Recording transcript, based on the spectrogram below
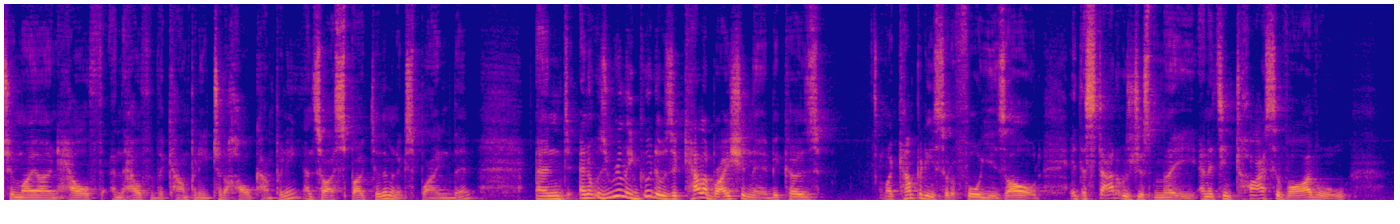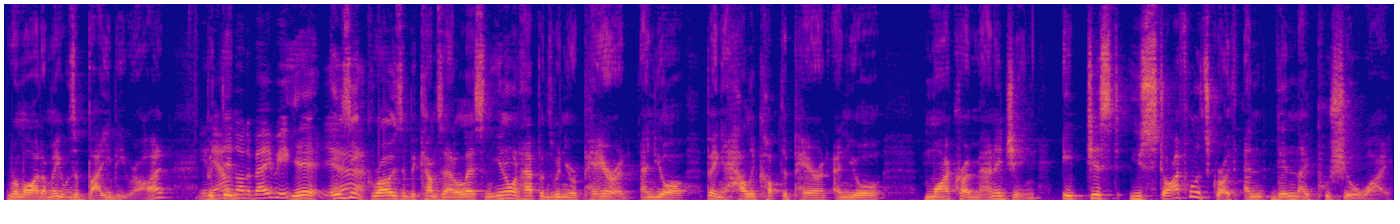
to my own health and the health of the company to the whole company. And so I spoke to them and explained to them. And, and it was really good. It was a calibration there because my company is sort of four years old. At the start, it was just me, and its entire survival relied on me. It was a baby, right? You're now not a baby. Yeah, as it grows and becomes adolescent, you know what happens when you're a parent and you're being a helicopter parent and you're micromanaging? It just, you stifle its growth and then they push you away.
